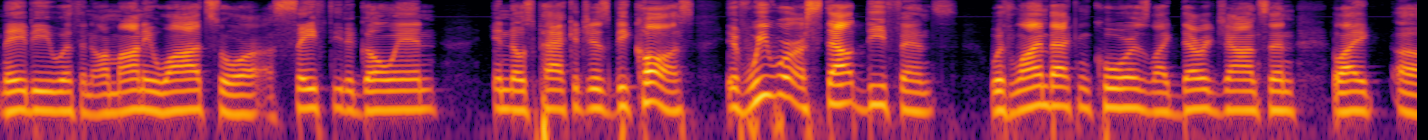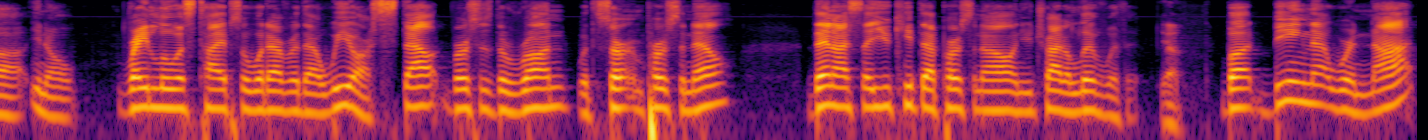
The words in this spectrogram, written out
maybe with an Armani Watts or a safety to go in in those packages. Because if we were a stout defense with linebacking corps like Derrick Johnson, like uh, you know Ray Lewis types or whatever, that we are stout versus the run with certain personnel, then I say you keep that personnel and you try to live with it. Yeah. But being that we're not,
